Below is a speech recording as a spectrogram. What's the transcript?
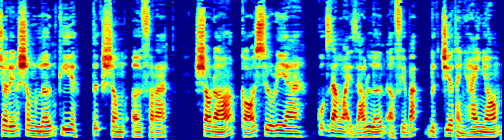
cho đến sông lớn kia, tức sông Euphrates. Sau đó có Syria, quốc gia ngoại giáo lớn ở phía Bắc được chia thành hai nhóm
